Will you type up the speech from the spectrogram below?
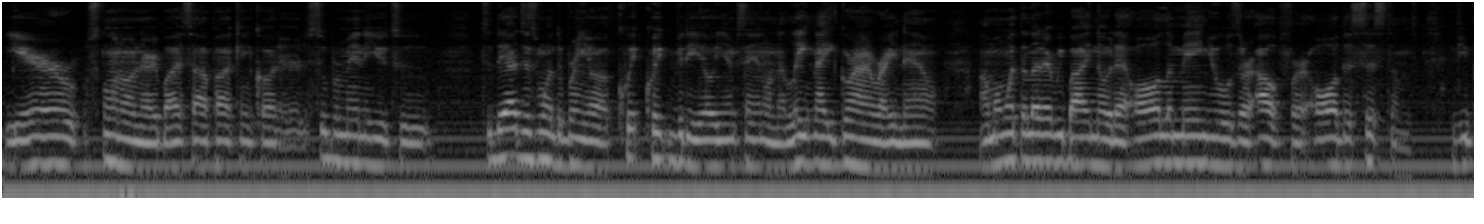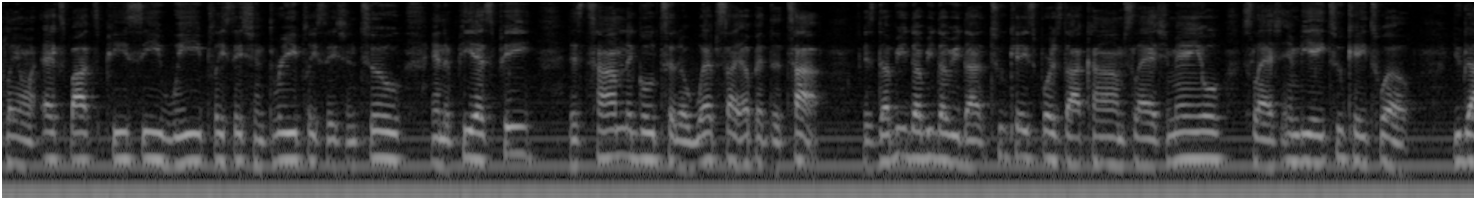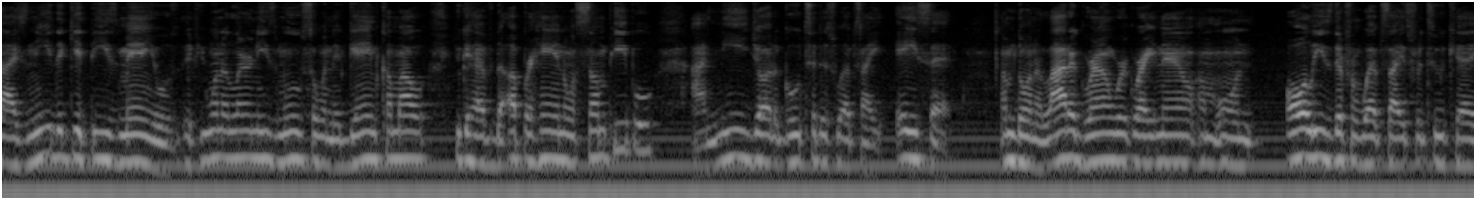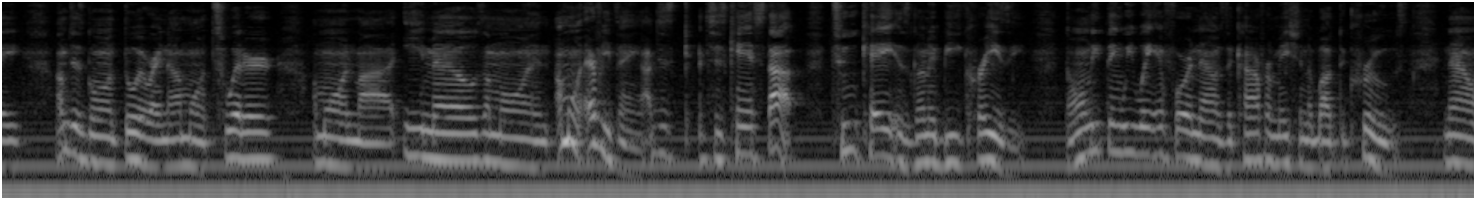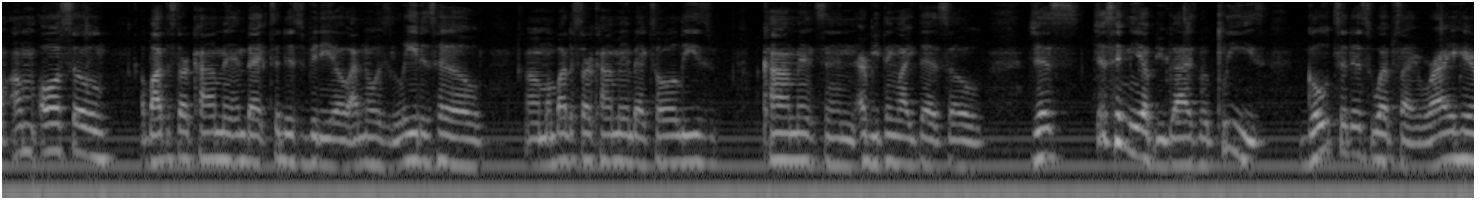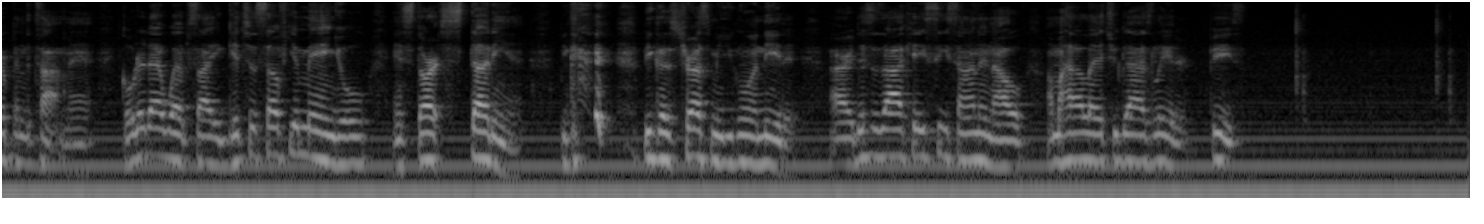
Yeah, what's going on, everybody? It's iPod King Carter here, the Superman of YouTube. Today, I just wanted to bring y'all a quick, quick video, you know what I'm saying, on the late night grind right now. Um, I want to let everybody know that all the manuals are out for all the systems. If you play on Xbox, PC, Wii, PlayStation 3, PlayStation 2, and the PSP, it's time to go to the website up at the top. It's www.2ksports.com slash manual slash NBA 2K12 you guys need to get these manuals. If you want to learn these moves so when the game come out you can have the upper hand on some people i need y'all to go to this website asap i'm doing a lot of groundwork right now. I'm on all these different websites for 2k i'm just going through it right now. I'm on twitter. I'm on my emails. I'm on i'm on everything. I just I just can't stop. 2k is gonna be crazy the only thing we waiting for now is the confirmation about the cruise. Now, I'm also about to start commenting back to this video. I know it's late as hell. Um, I'm about to start commenting back to all these comments and everything like that. So just just hit me up, you guys. But please go to this website right here up in the top, man. Go to that website, get yourself your manual, and start studying. Because, because trust me, you're going to need it. All right, this is IKC signing out. I'm going to holler at you guys later. Peace.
